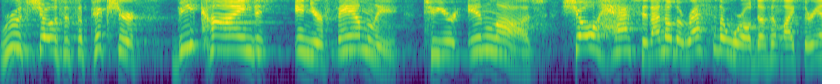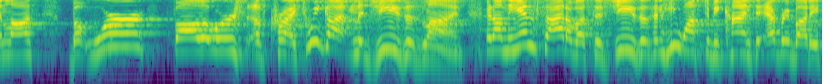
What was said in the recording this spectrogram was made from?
Ruth shows us a picture be kind in your family, to your in laws. Show Hesed. I know the rest of the world doesn't like their in laws, but we're followers of Christ. We got in the Jesus line. And on the inside of us is Jesus, and He wants to be kind to everybody,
